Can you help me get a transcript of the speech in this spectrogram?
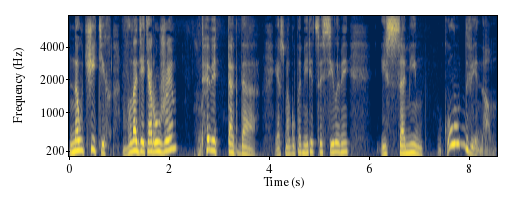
научить их владеть оружием, да ведь тогда я смогу помериться силами и с самим Гудвином.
